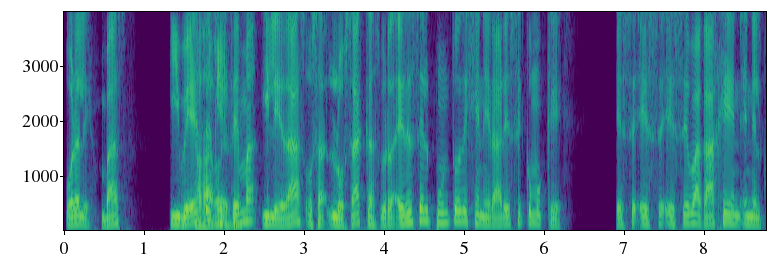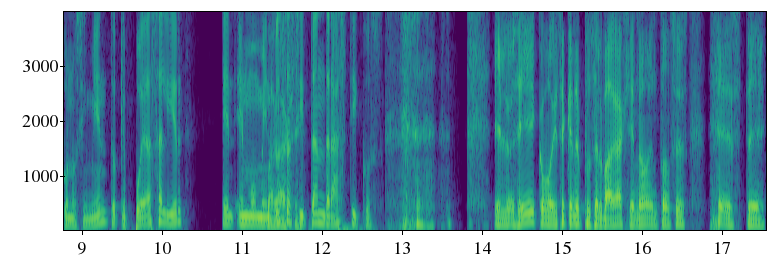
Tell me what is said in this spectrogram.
órale, vas y ves el sistema y le das, o sea, lo sacas, ¿verdad? Ese es el punto de generar ese como que, ese, ese, ese bagaje en, en el conocimiento que pueda salir en, en momentos así tan drásticos. sí, como dice Kenneth, pues el bagaje, ¿no? Entonces, este,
